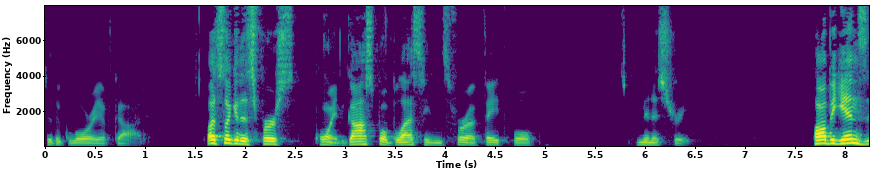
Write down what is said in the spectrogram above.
to the glory of God. Let's look at this first point gospel blessings for a faithful ministry. Paul begins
